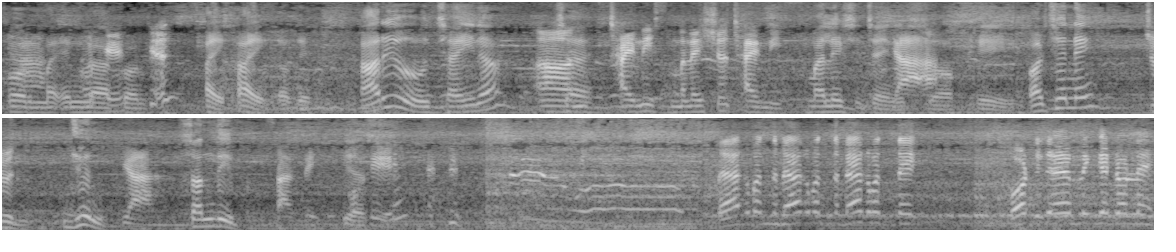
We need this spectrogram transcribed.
for Yeah, my in my okay. Hi, hi. Okay. Are you China? Um, Chinese, Malaysia Chinese. Malaysian Chinese. Yeah. Okay. What's your name? June. Jun. Yeah, Sandeep. Sunday. Yes. Okay. ringgit only.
